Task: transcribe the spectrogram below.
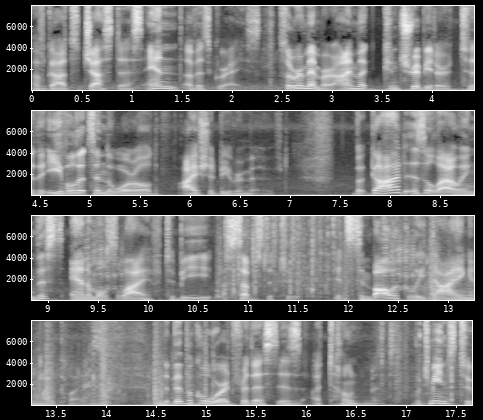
of God's justice and of His grace. So remember, I'm a contributor to the evil that's in the world. I should be removed. But God is allowing this animal's life to be a substitute. It's symbolically dying in my place. And the biblical word for this is atonement, which means to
